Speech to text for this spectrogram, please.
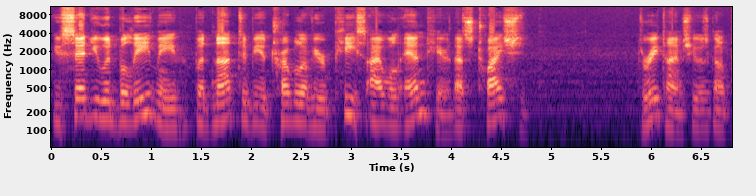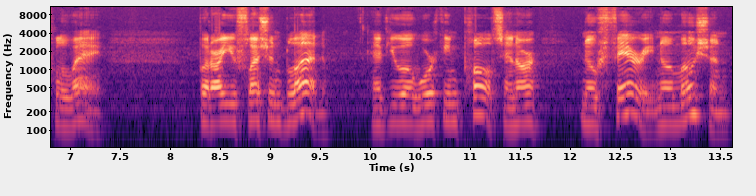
You said you would believe me, but not to be a trouble of your peace. I will end here. That's twice, she, three times she was going to pull away. But are you flesh and blood? Have you a working pulse, and are no fairy, no motion?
